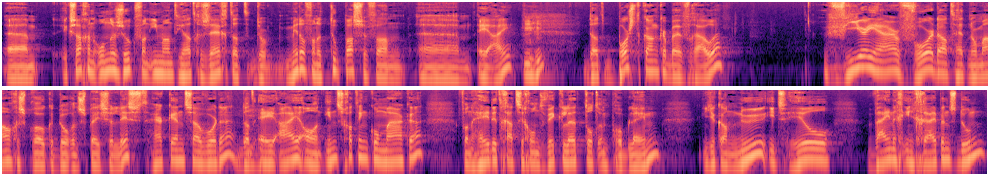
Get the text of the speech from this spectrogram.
Ehm, ik zag een onderzoek van iemand die had gezegd dat door middel van het toepassen van ehm, AI, dat borstkanker bij vrouwen vier jaar voordat het normaal gesproken door een specialist herkend zou worden, dat AI al een inschatting kon maken van hé, hey, dit gaat zich ontwikkelen tot een probleem. Je kan nu iets heel weinig ingrijpends doen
